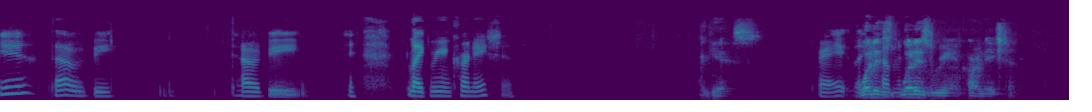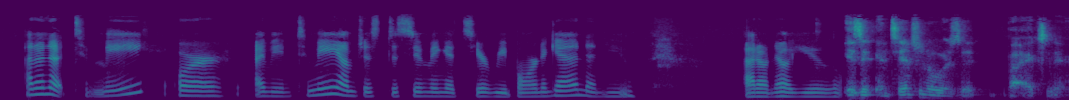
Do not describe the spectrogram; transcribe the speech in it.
yeah that would be that would be like reincarnation I guess. right like what is what is reincarnation? i don't know to me or i mean to me i'm just assuming it's you're reborn again and you i don't know you Is it intentional or is it by accident?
